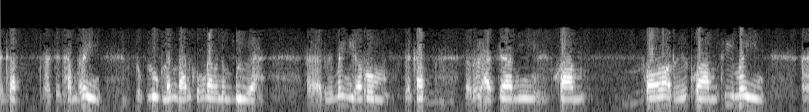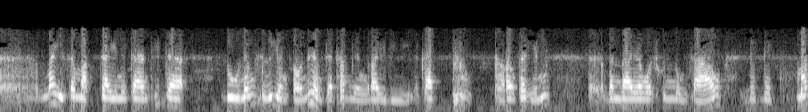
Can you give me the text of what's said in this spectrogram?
นะครับ อาจจะทำให้ลูกๆหลานๆของเรานำเบื่อหรือไม่มีอารมณ์นะครับ หรืออาจจะมีความท้อหรือความที่ไม่ไม่สมัครใจในการที่จะดูหนังสืออย่างต่อเนื่องจะทำอย่างไรดีนะครับ เราก็เห็นบรรดาเยาวชนหนุ่มสาว เด็กๆมัก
